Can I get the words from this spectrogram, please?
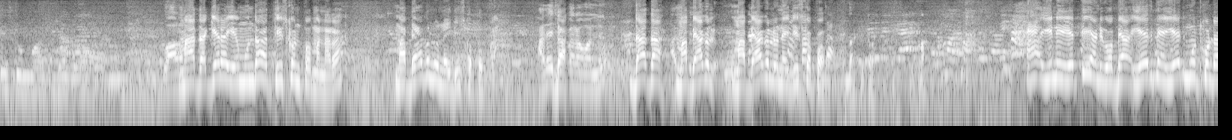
తీసుకొని మా దగ్గర ఏముందో అది తీసుకొని పోమన్నారా? మా బ్యాగులు ఉన్నాయి తీసుకోపో అదే చెప్పారా వాళ్ళు? దా దా. మా బ్యాగులు మా బ్యాగులు ఉన్నాయి తీసుకోపో ఈయన ఎత్తియండి ఓ బ్యాగ్ ఏది ఏది ముట్టుకుంటా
